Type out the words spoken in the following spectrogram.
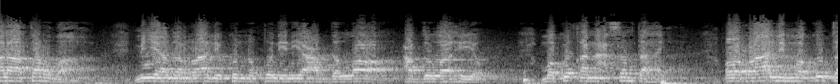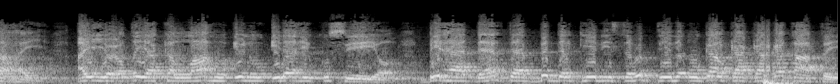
alaa tardaa miyaadan raalli ku noqonin yaa cabdallah cabdullaahiyo ma ku qanacsan tahay? Oo raalli ma ku tahay? An yucطiyaka allaahu inuu ilaahay ku siiyo. Bihaa daartaa beddelkeedii sababteeda uu gaalkaa kaaga qaatay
